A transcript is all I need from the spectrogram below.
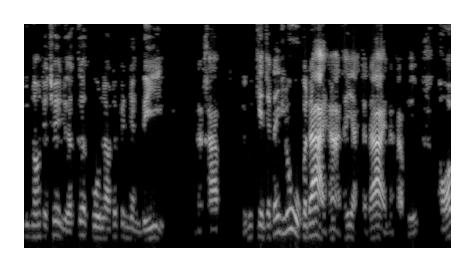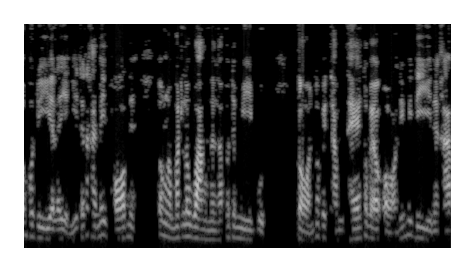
ลูกน้องจะช่วยเหลือเกื้อกูลเราได้เป็นอย่างดีนะครับหรือเกณฑ์จะได้ลูกก็ได้อ่าถ้าอยากจะได้นะครับ หรือพร้อมพอดีอะไรอย่างนี้แต่ถ้าใครไม่พร้อมเนี่ยต้องระมัดระวังนะครับเพราะจะมีบุตร ก่อนต้องไปทำแท้งต้องไปเอาออกนี่ไม่ดีนะครับ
